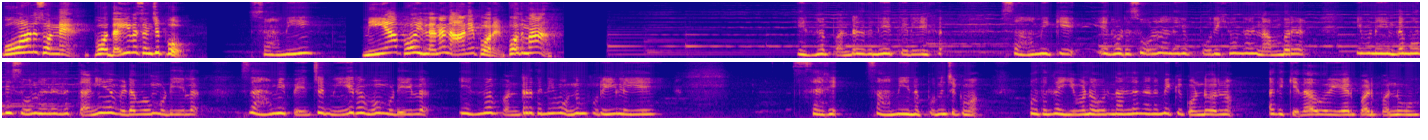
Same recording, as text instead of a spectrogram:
போன்னு சொன்னேன். போ தயவு செஞ்சு போ. சாமி. நீயா போ இல்லைன்னா நானே போறேன். போதுமா? என்ன பண்றதுனே தெரியல. சாமிக்கு என்னோட சூழ்நிலையை புரியும் நான் நம்புறேன். இவனை இந்த மாதிரி சூழ்நிலையில தனியா விடவும் முடியல. சாமி பேச்ச மீறவும் முடியல. என்ன பண்ணுறதுனே ஒன்றும் புரியலையே. சரி சாமி என்னை புரிஞ்சுக்குவான். முதல்ல இவனை ஒரு நல்ல நிலைமைக்கு கொண்டு வரணும். அதுக்கு ஏதாவது ஒரு ஏற்பாடு பண்ணுவோம்.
